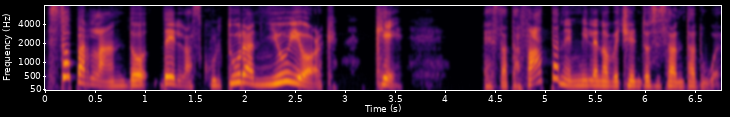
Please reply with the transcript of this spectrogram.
Sto parlando della scultura New York, che è stata fatta nel 1962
